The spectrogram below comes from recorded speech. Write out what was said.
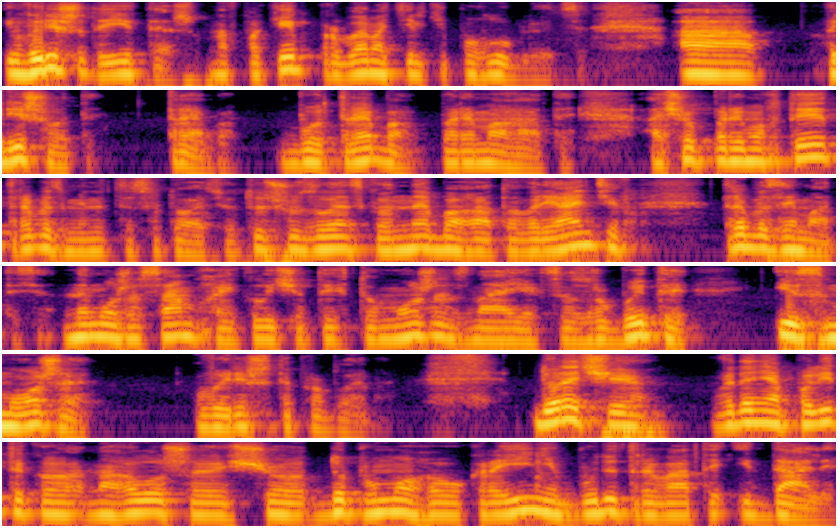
і вирішити її теж. Навпаки, проблема тільки поглублюється. А вирішувати треба. Бо треба перемагати. А щоб перемогти, треба змінити ситуацію. Тут що у Зеленського небагато варіантів, треба займатися. Не може сам, хай кличе тих, хто може, знає, як це зробити, і зможе вирішити проблеми. До речі, видання політико наголошує, що допомога Україні буде тривати і далі.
